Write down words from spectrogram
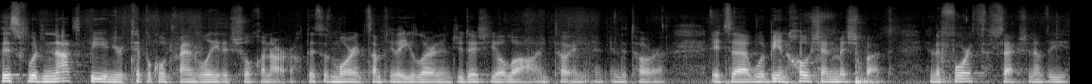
This would not be in your typical translated Shulchan Aruch. This is more in something that you learn in judicial law in, in, in, in the Torah. It uh, would be in Choshen Mishpat, in the fourth section of the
